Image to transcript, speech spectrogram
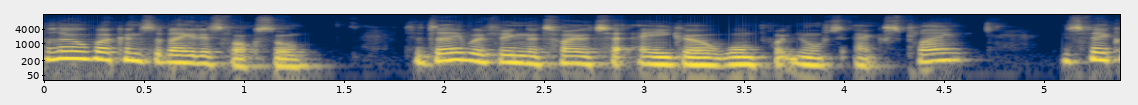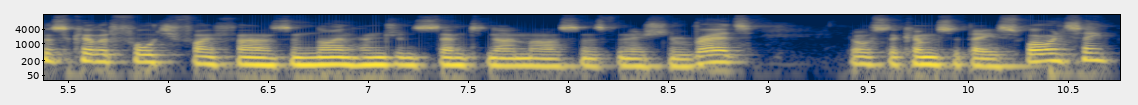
welcome to Baylis Vauxhall. Today we're viewing a Toyota Aygo 1.0 X Play. This vehicle's covered 45,979 miles since finished in red. It also comes with base warranty,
